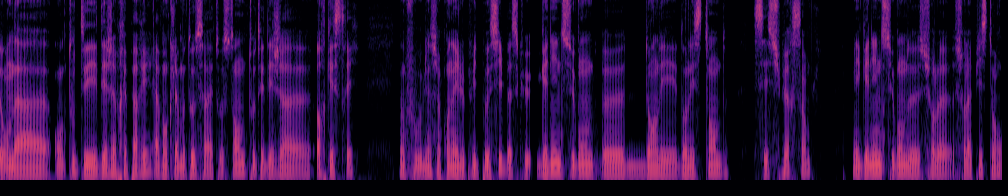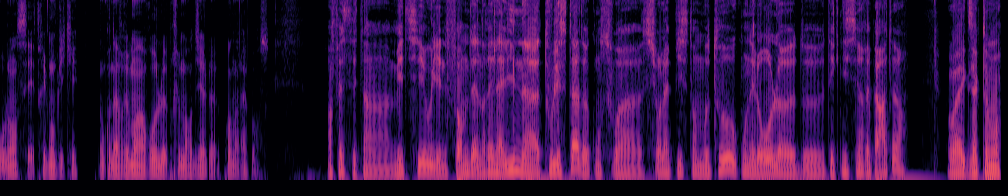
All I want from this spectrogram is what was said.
on a, on- tout est déjà préparé avant que la moto s'arrête au stand, tout est déjà euh, orchestré. Donc il faut bien sûr qu'on aille le plus vite possible parce que gagner une seconde euh, dans, les, dans les stands, c'est super simple, mais gagner une seconde euh, sur, le, sur la piste en roulant, c'est très compliqué. Donc on a vraiment un rôle primordial pendant la course. En fait, c'est un métier où il y a une forme d'adrénaline à tous les stades, qu'on soit sur la piste en moto ou qu'on ait le rôle de technicien réparateur. Ouais, exactement.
